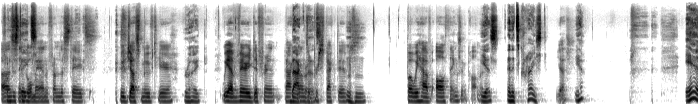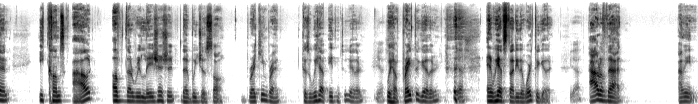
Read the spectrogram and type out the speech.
a single States. man from the States who just moved here. Right. We have very different backgrounds, and Backgrounds. perspectives, Mhm. but we have all things in common. Yes. And it's Christ. Yes. Yeah. And it comes out of the relationship that we just saw breaking bread, because we have eaten together, Yes. we have prayed together, yes. and we have studied the word together. Yeah. Out of that, I mean,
